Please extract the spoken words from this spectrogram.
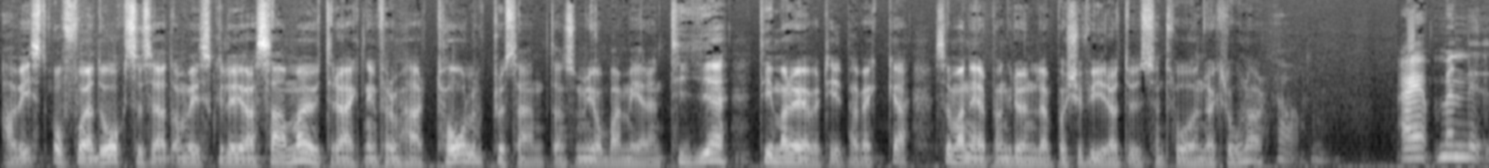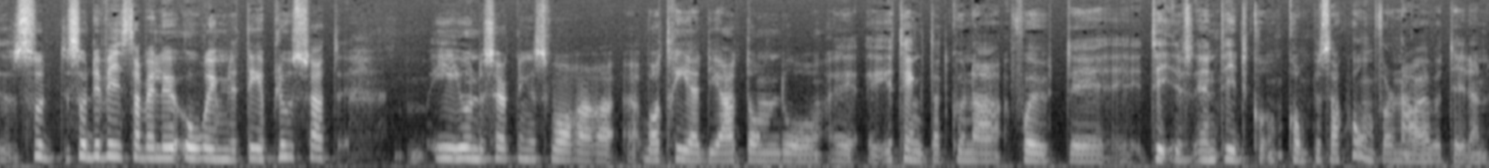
Ja, visst, och får jag då också säga att om vi skulle göra samma uträkning för de här 12 procenten som jobbar mer än 10 timmar övertid per vecka så är man nere på en grundlön på 24 200 kronor. Ja. Nej, men så, så det visar väl hur orimligt det är. Plus att E i undersökningen svarar eh, var tredje att de då eh, är, tänkt att kunna få ut eh, en tidkompensation för den här övertiden.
